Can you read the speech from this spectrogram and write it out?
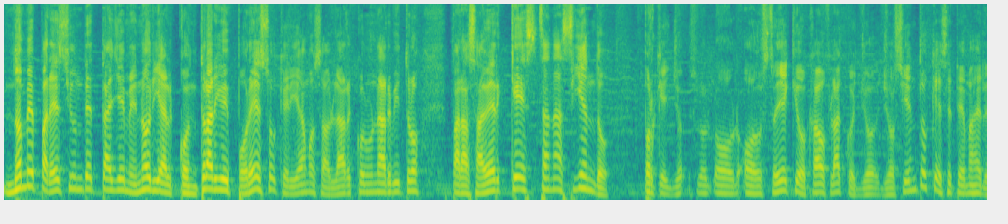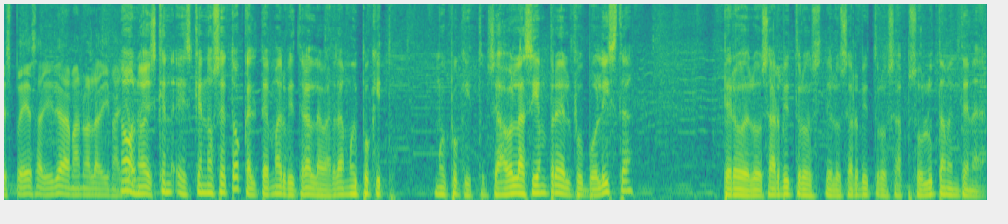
No me parece un detalle menor y al contrario, y por eso queríamos hablar con un árbitro para saber qué están haciendo porque yo o, estoy equivocado, flaco. Yo, yo siento que ese tema se les puede salir de la mano a la Di No, no, es que, es que no se toca el tema arbitral, la verdad, muy poquito. Muy poquito. Se habla siempre del futbolista, pero de los árbitros, de los árbitros absolutamente nada.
